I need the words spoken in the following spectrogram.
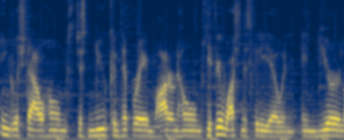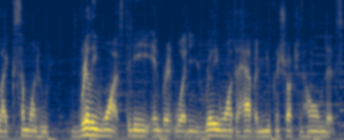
English style homes, just new contemporary modern homes. If you're watching this video and, and you're like someone who really wants to be in Brentwood and you really want to have a new construction home that's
